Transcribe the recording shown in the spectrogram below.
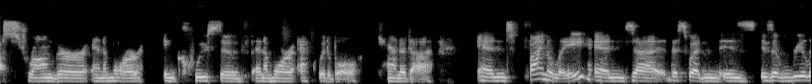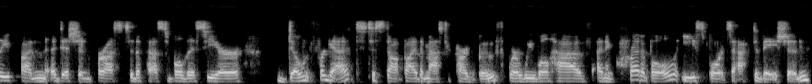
a stronger and a more inclusive and a more equitable Canada? And finally, and uh, this one is is a really fun addition for us to the festival this year don't forget to stop by the MasterCard booth where we will have an incredible esports activation.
